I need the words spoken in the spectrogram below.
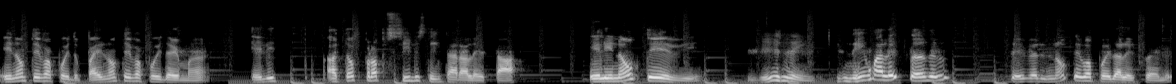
Ele não teve apoio do pai, ele não teve apoio da irmã. Ele. Até os próprios filhos tentaram alertar. Ele não teve. Dizem o Alessandro teve, ele não teve apoio do Alessandro.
